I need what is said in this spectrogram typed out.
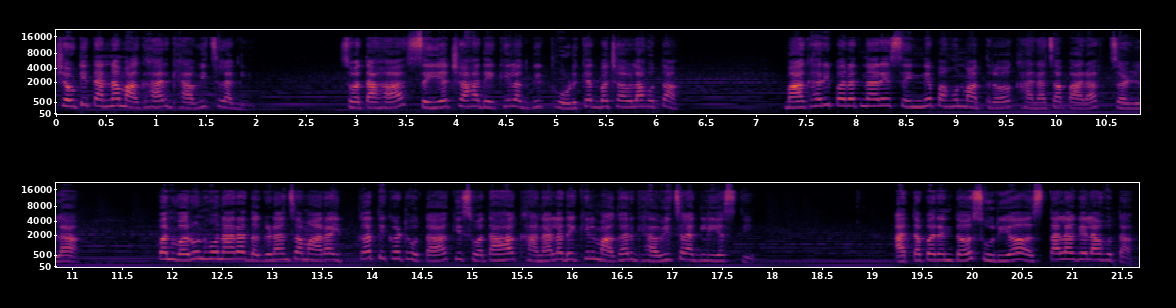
शेवटी त्यांना माघार घ्यावीच लागली. स्वतः सय्यद शहा देखील अगदी थोडक्यात बचावला होता. माघारी परतणारे सैन्य पाहून मात्र खानाचा पारा चढला. पण वरून होणारा दगडांचा मारा इतका तिखट होता की स्वतः खानाला देखील माघार घ्यावीच लागली असती. आतापर्यंत सूर्य अस्ताला गेला होता.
